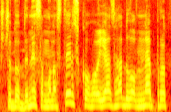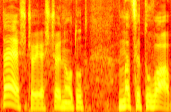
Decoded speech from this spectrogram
щодо Дениса Монастирського, я згадував не про те, що я щойно тут нацитував.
